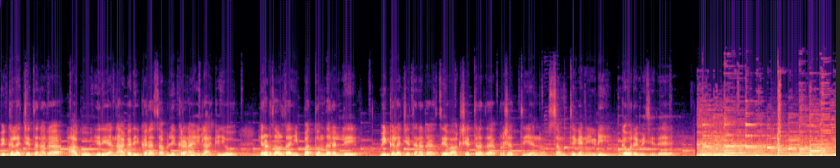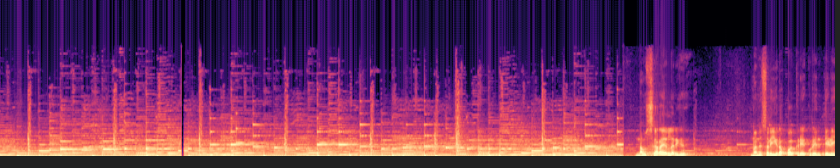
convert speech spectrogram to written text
ವಿಕಲಚೇತನರ ಹಾಗೂ ಹಿರಿಯ ನಾಗರಿಕರ ಸಬಲೀಕರಣ ಇಲಾಖೆಯು ಎರಡು ಸಾವಿರದ ಇಪ್ಪತ್ತೊಂದರಲ್ಲಿ ವಿಕಲಚೇತನರ ಸೇವಾ ಕ್ಷೇತ್ರದ ಪ್ರಶಸ್ತಿಯನ್ನು ಸಂಸ್ಥೆಗೆ ನೀಡಿ ಗೌರವಿಸಿದೆ. ನಮಸ್ಕಾರ ಎಲ್ಲರಿಗೂ. ನನ್ನ ಹೆಸರು ಈರಪ್ಪ ಕರಿಯಕುರಿ ಅಂತೇಳಿ.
